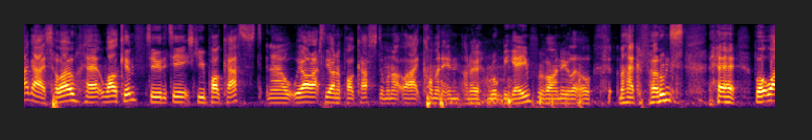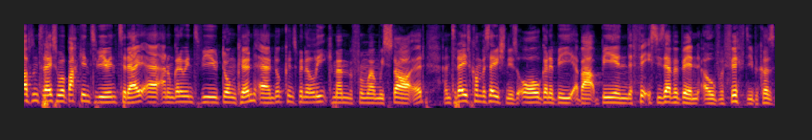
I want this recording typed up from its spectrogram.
Hi guys, hello, uh, welcome to the THQ podcast. Now we are actually on a podcast and we're not like commenting on a rugby game with our new little microphones. Uh, but what I've done today, so we're back interviewing today, uh, and I'm going to interview Duncan. Um, Duncan's been a leak member from when we started, and today's conversation is all going to be about being the fittest he's ever been over 50 because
